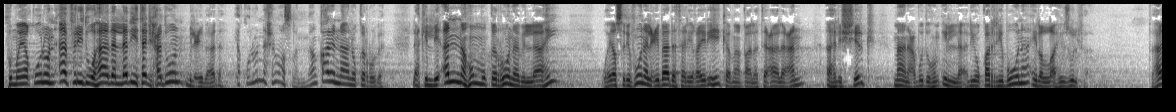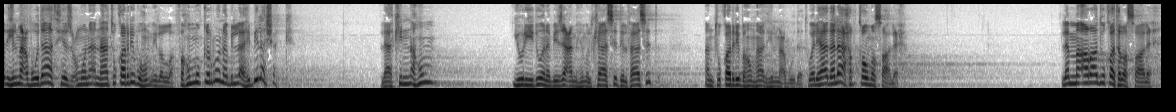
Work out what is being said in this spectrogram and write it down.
ثم يقولون أفردوا هذا الذي تجحدون بالعبادة. يقولون نحن أصلا من قال إننا نقر به؟ لكن لأنهم مقرون بالله ويصرفون العبادة لغيره كما قال تعالى عن أهل الشرك ما نعبدهم إلا ليقربونا إلى الله زلفى. فهذه المعبودات يزعمون أنها تقربهم إلى الله فهم مقرون بالله بلا شك. لكنهم يريدون بزعمهم الكاسد الفاسد أن تقربهم هذه المعبودات. ولهذا لاحظ قوم صالح. لما أرادوا قتل صالح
